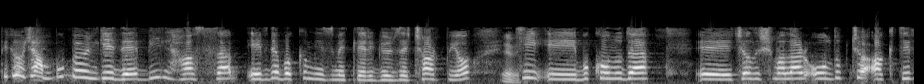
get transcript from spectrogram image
Peki hocam bu bölgede bilhassa evde bakım hizmetleri göze çarpıyor Evet. ki e, bu konuda e, çalışmalar oldukça aktif.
